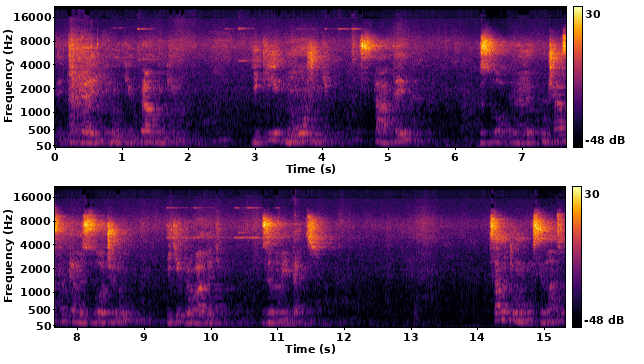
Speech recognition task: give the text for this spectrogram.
дітей, внуків, правнуків, які можуть стати зло, е, учасниками злочину, які провадить Зиновій Бенц. Саме тому 17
